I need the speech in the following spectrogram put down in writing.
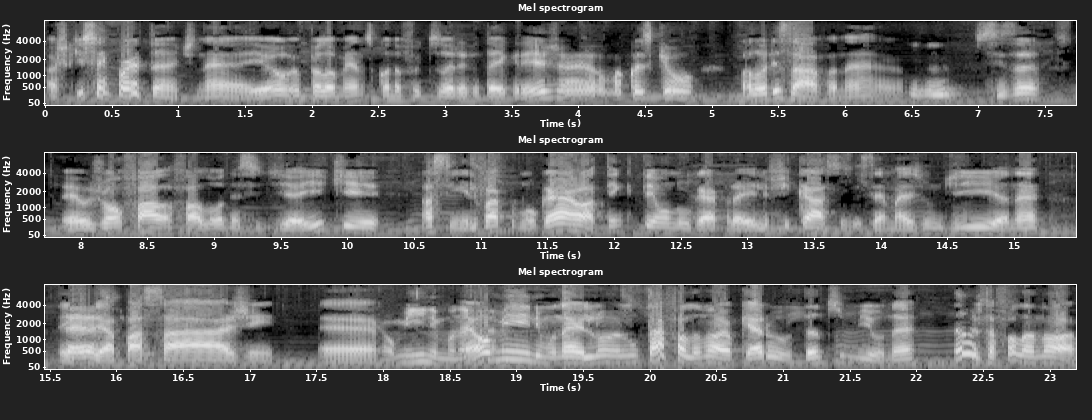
Acho que isso é importante, né? Eu, eu, pelo menos, quando eu fui tesoureiro da igreja, é uma coisa que eu valorizava, né? Uhum. precisa. é, o João fala- falou nesse dia aí que, assim, ele vai para um lugar, ó, tem que ter um lugar para ele ficar, se é mais de um dia, né? Tem É, que ter a passagem. É, É o mínimo, né? é o cara? mínimo, né? Ele não, ele não tá falando, ó, eu quero tantos mil, né? Não, ele tá falando, ó.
